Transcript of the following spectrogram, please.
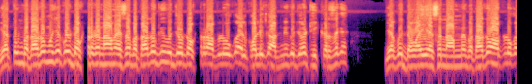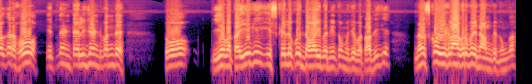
या तुम बता दो मुझे, कोई डॉक्टर का नाम ऐसा बता दो कि वो जो डॉक्टर आप लोगों को एल्कोहलिक आदमी को जो है ठीक कर सके। या कोई दवाई ऐसा नाम में बता दो आप लोग अगर हो, इतने इंटेलिजेंट बंदे। तो ये बताइए कि इसके लिए कोई दवाई बनी तो मुझे बता दीजिए। मैं उसको एक लाख रुपए इनाम के दूँगा,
